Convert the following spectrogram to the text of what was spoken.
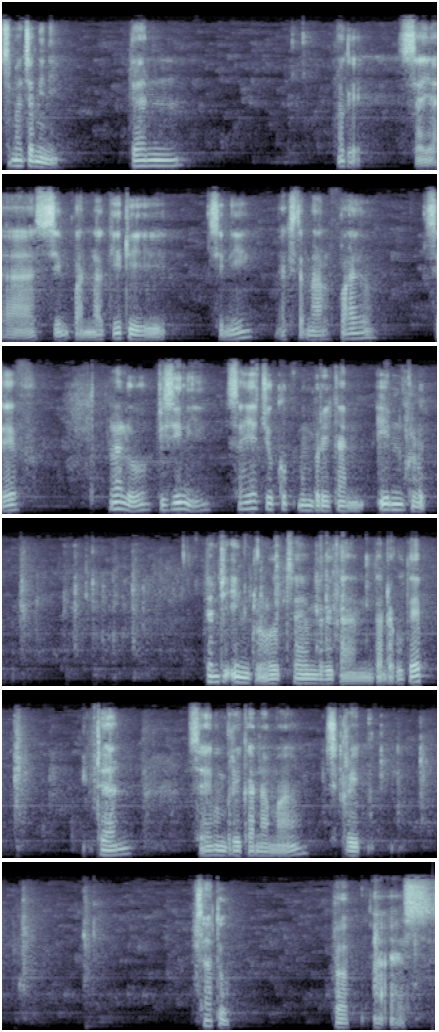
Semacam ini. Dan oke, saya simpan lagi di sini external file, save. Lalu di sini saya cukup memberikan include. Dan di include saya memberikan tanda kutip dan saya memberikan nama script 1.as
